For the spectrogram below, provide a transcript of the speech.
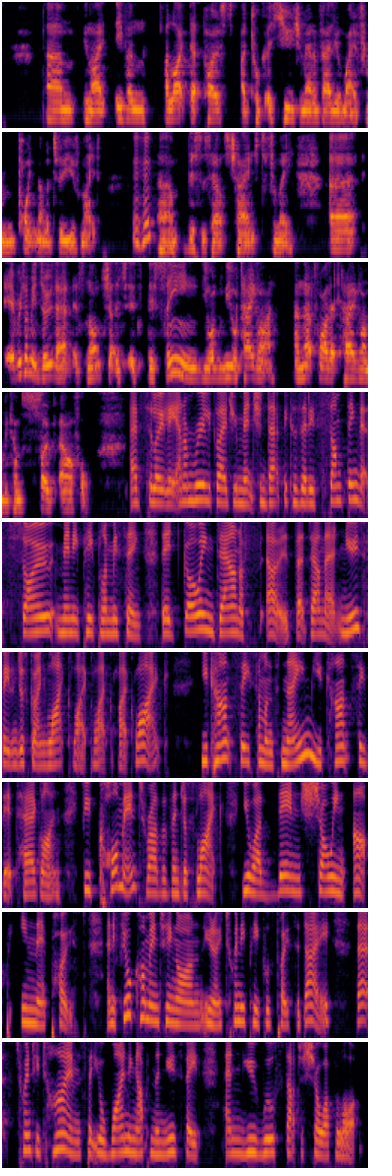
um, you know even I like that post. I took a huge amount of value away from point number two you've made. Mhm. Um, this is how it's changed for me. Uh, every time you do that, it's not just it's, it's, they're seeing your your tagline, and that's why that tagline becomes so powerful. Absolutely. And I'm really glad you mentioned that because that is something that so many people are missing. They're going down a uh, that down that news feed and just going like, like, like, like, like. You can't see someone's name. You can't see their tagline. If you comment rather than just like, you are then showing up in their post. And if you're commenting on, you know, 20 people's posts a day, that's 20 times that you're winding up in the newsfeed and you will start to show up a lot.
